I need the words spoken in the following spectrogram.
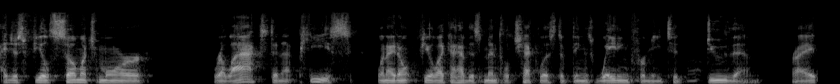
I just feel so much more relaxed and at peace when I don't feel like I have this mental checklist of things waiting for me to do them. Right.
